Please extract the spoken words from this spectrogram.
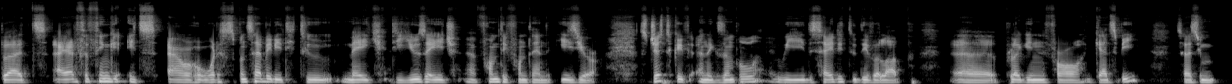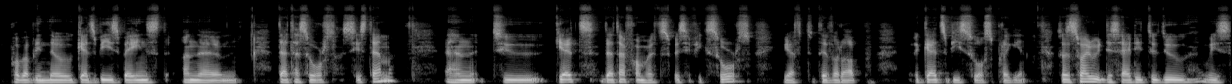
But I also think it's our responsibility to make the usage uh, from the front end easier. So just to give an example, we decided to develop a plugin for Gatsby. So as you probably know Gatsby is based on a data source system. And to get data from a specific source, you have to develop a Gatsby source plugin. So that's why we decided to do with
